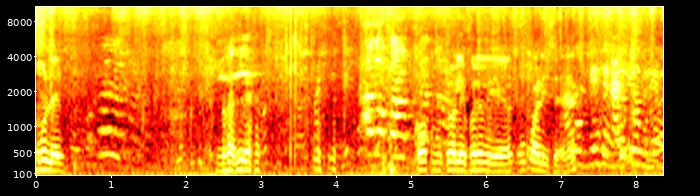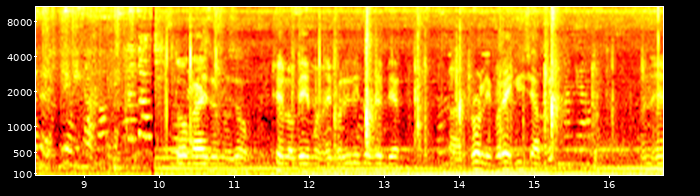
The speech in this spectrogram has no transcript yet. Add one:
હું લઈ લે. કોકની ટ્રોલી ભરેલી ઉપાડી છે તો કાય તમે જો ઠેલો બે મને ભરી લીધો છે બે. ટ્રોલી ભરાઈ ગઈ છે આપણી. અને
